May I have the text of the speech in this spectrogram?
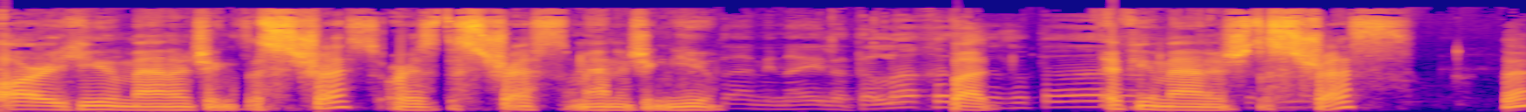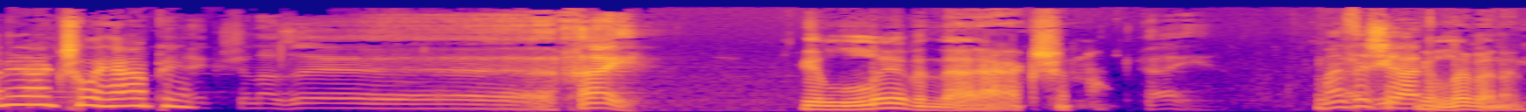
Are you managing the stress or is the stress managing you? But if you manage the stress, then you're actually happy. You live in that action. You live in it.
